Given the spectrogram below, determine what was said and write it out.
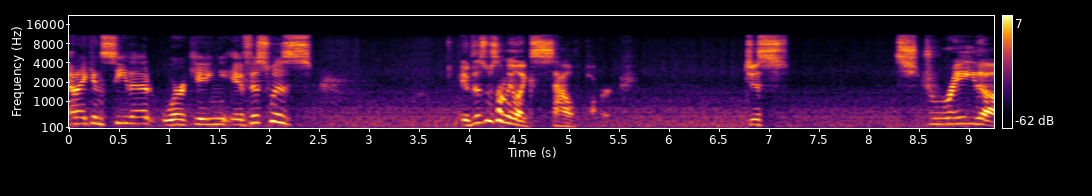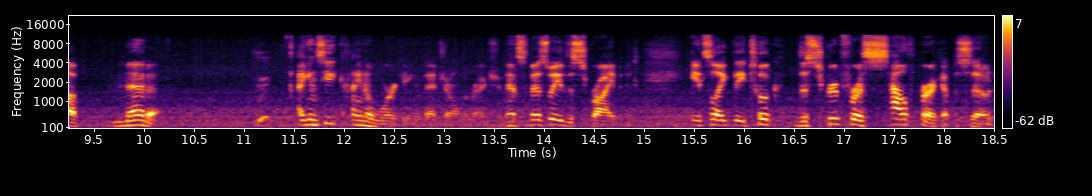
and I can see that working. If this was if this was something like South Park, just straight up meta, I can see it kind of working in that general direction. That's the best way to describe it. It's like they took the script for a South Park episode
